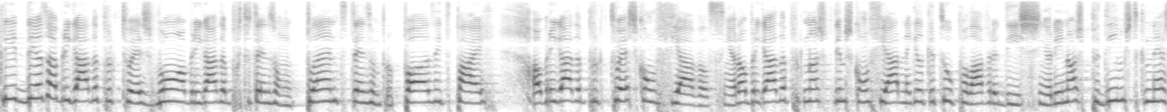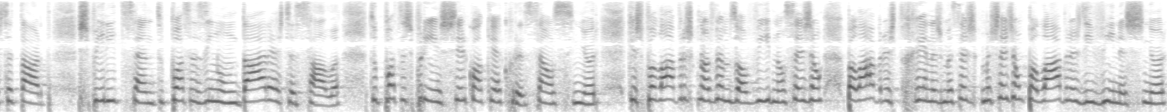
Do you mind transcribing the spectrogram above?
Querido Deus, obrigada porque tu és bom, obrigada porque tu tens um plano, tu tens um propósito, Pai. Obrigada porque tu és confiável, Senhor. Obrigada porque nós podemos confiar naquilo que a tua palavra diz, Senhor. E nós pedimos-te que nesta tarde, Espírito Santo, tu possas inundar esta sala, tu possas preencher qualquer coração, Senhor. Que as palavras que nós vamos ouvir não sejam palavras terrenas, mas sejam, mas sejam palavras divinas, Senhor.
